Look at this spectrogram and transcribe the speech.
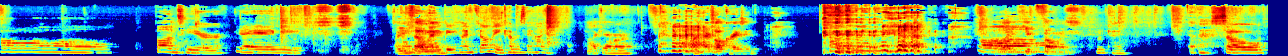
oh, Bond's here. Yay, me. Are you Hi, filming? baby. I'm filming. Come and say hi. Hi, camera. My hair's all crazy. Hi. I'll let you keep filming. Okay. So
